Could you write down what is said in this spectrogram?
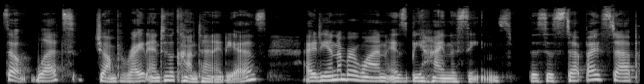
So let's jump right into the content ideas. Idea number one is behind the scenes. This is step by step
